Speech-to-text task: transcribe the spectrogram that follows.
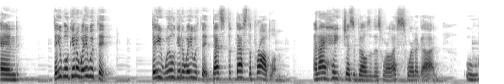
and they will get away with it. They will get away with it. That's the that's the problem. And I hate Jezebels of this world. I swear to God. Ooh.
